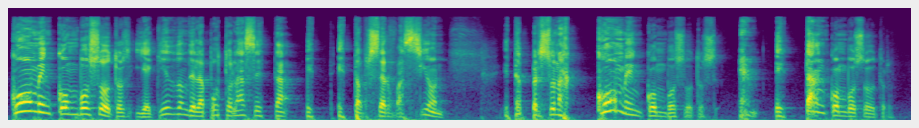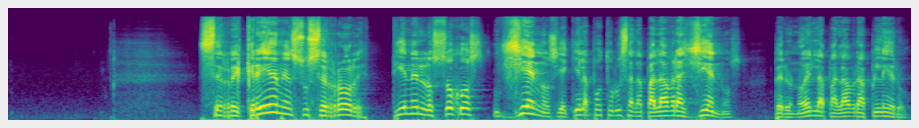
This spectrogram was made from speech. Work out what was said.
comen con vosotros, y aquí es donde el apóstol hace esta, esta observación, estas personas comen con vosotros, están con vosotros, se recrean en sus errores, tienen los ojos llenos, y aquí el apóstol usa la palabra llenos, pero no es la palabra plero,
